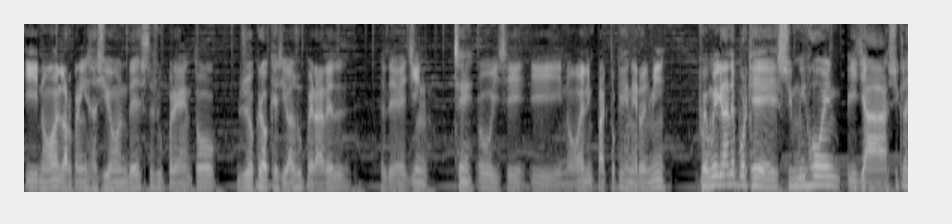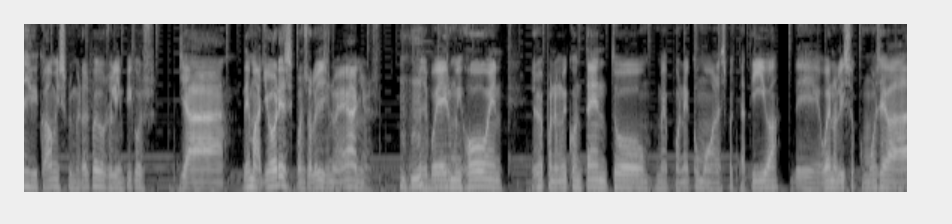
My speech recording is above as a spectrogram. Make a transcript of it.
Y no, en la organización de este super evento, yo creo que sí va a superar el, el de Beijing. Sí. Uy, sí, y no, el impacto que generó en mí fue muy grande porque soy muy joven y ya estoy clasificado a mis primeros Juegos Olímpicos ya de mayores con solo 19 años. Entonces voy a ir muy joven, eso me pone muy contento, me pone como a la expectativa de, bueno, listo, ¿cómo se va a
